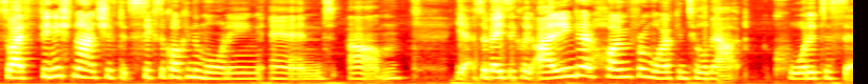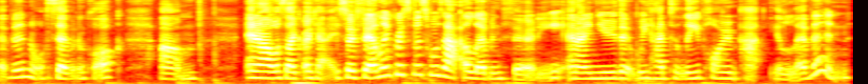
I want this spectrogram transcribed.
So I finished night shift at six o'clock in the morning and um, yeah, so basically, I didn't get home from work until about quarter to seven or seven o'clock. Um, and I was like, okay, so family Christmas was at eleven thirty, and I knew that we had to leave home at eleven.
